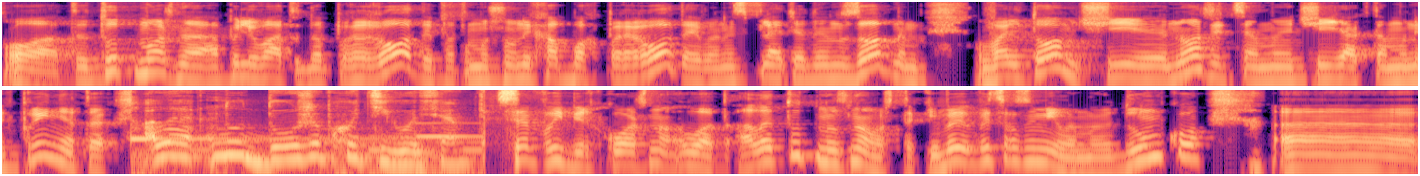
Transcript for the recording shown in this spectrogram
От тут можна апелювати до природи, тому що у них обох природа, і вони сплять один з одним вальтом чи ножицями, чи як там у них прийнято. Але ну дуже б хотілося. Це вибір кожного. От, але тут, ну знову ж таки, ви, ви зрозуміли мою думку. Е,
